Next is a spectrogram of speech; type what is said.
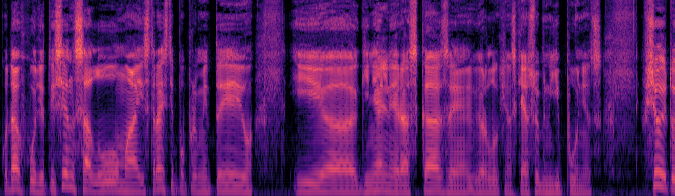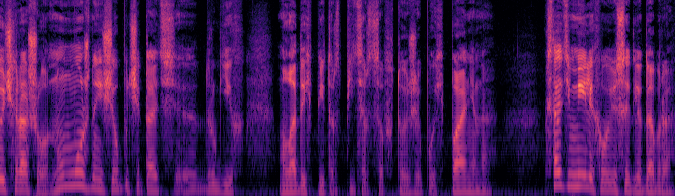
куда входит и «Сен Солома», и «Страсти по Прометею», и э, гениальные рассказы Верлухинские, особенно «Японец». Все это очень хорошо. Ну, можно еще почитать э, других молодых питер, питерцев той же эпохи Панина. Кстати, Мелехова «Весы для добра».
